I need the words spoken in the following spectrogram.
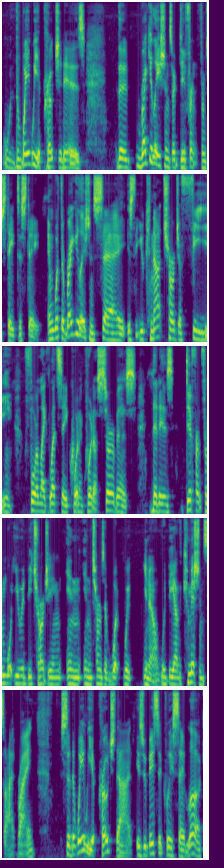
the way we approach it is the regulations are different from state to state. And what the regulations say is that you cannot charge a fee for, like, let's say, quote unquote, a service that is different from what you would be charging in, in terms of what we, you know, would be on the commission side, right? So the way we approach that is we basically say, look,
